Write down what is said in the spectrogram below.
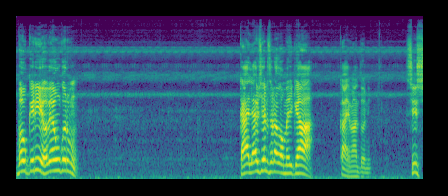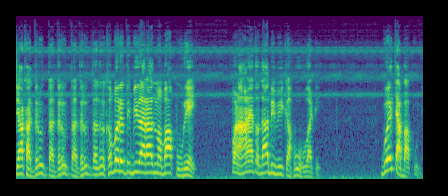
બહુ કરી, હવે હું કરવું કાલ આવશે ને ચડાવવામાં આવી કે, હા, કાંઈ વાંધો નહીં. શિષ્ય આખા ધરુજતા ધરુજતા ધરુજતા ધરુ ખબર હતી બીજા રાજમાં બાપુ રે. પણ આણે તો દાબી મીકા હું વાટી. ગોયતા બાપુને.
